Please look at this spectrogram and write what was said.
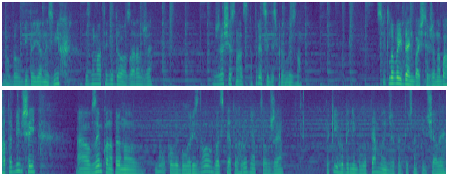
Ну, до обіду я не зміг знімати відео, а зараз вже, вже 16.30 десь приблизно. Світловий день, бачите, вже набагато більший. А взимку, напевно, ну, коли було Різдво, 25 грудня, то вже в такій годині було темно і вже практично включали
